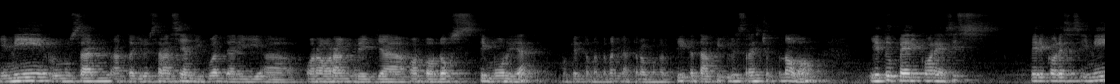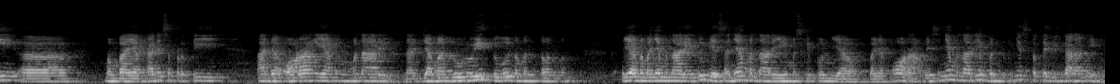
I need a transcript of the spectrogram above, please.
Ini rumusan atau ilustrasi yang dibuat dari uh, orang-orang uh, gereja ortodoks timur ya. Mungkin teman-teman nggak terlalu mengerti, tetapi ilustrasi cukup menolong. Itu perikoresis. Perikoresis ini uh, membayangkannya seperti ada orang yang menari. Nah, zaman dulu itu teman-teman yang namanya menari itu biasanya menari meskipun ya banyak orang, biasanya menari bentuknya seperti lingkaran ini.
